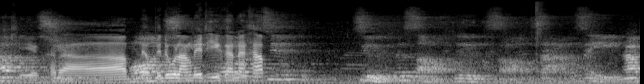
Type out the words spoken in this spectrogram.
อเคครับเดี๋ยวไปดูหลังเวทีกันนะครับ สื่อทดสอบหนึ่งสองสามสี่ครับ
